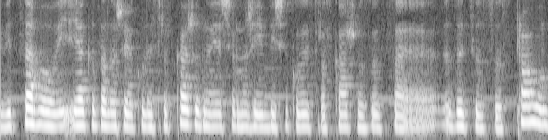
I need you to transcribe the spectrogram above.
від цього я казала, що я колись розкажу, але я ще може і більше колись розкажу за це за цю всю справу.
